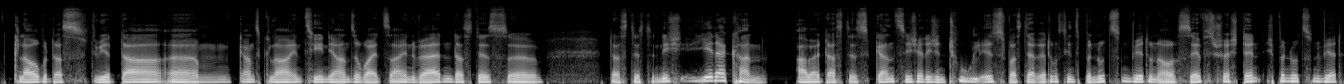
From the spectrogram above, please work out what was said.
Ich glaube, dass wir da ähm, ganz klar in zehn Jahren soweit sein werden, dass das, äh, dass das nicht jeder kann, aber dass das ganz sicherlich ein Tool ist, was der Rettungsdienst benutzen wird und auch selbstverständlich benutzen wird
